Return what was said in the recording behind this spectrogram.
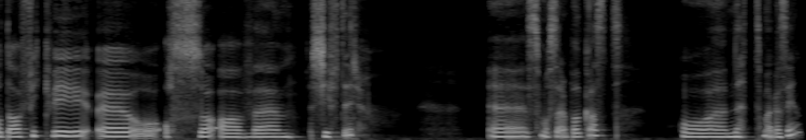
Og da fikk vi ø, også av ø, Skifter Eh, som også er en podkast, og nettmagasin.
